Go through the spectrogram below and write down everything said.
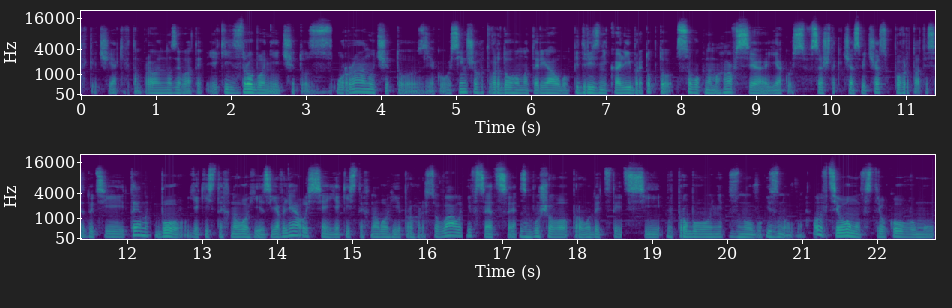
дротики, чи як їх там правильно називати, які зроблені чи то з урану, чи то з якогось іншого твердого матеріалу під різні калібри. Тобто совок намагався якось все ж таки час від часу повертатися до цієї теми, бо якісь технології з'являлися, якісь технології прогресували, і все це змушувало проводити ці випробування знову і знову. Але в цілому, в стрілковому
